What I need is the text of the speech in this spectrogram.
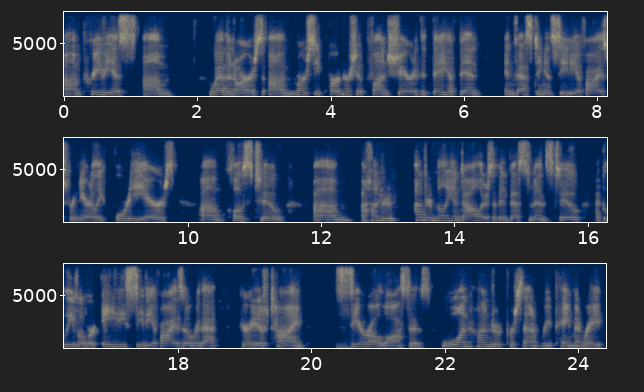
um, previous um, webinars, um, Mercy Partnership Fund shared that they have been investing in CDFIs for nearly 40 years, um, close to um, 100 $100 million of investments to, I believe, over 80 CDFIs over that period of time. Zero losses, 100% repayment rate.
